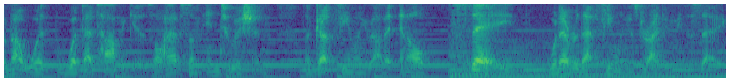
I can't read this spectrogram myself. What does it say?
about what what that topic is. I'll have some intuition, a gut feeling about it, and I'll say whatever that feeling is driving me to say.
